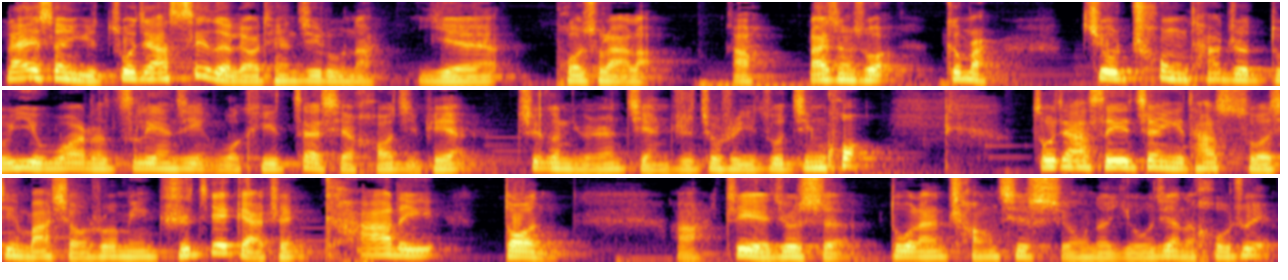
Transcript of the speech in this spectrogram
莱森与作家 C 的聊天记录呢，也泼出来了啊！莱森说：“哥们儿，就冲他这独一无二的自恋劲，我可以再写好几篇。这个女人简直就是一座金矿。”作家 C 建议他索性把小说名直接改成 Cardi Dawn，啊，这也就是多兰长期使用的邮件的后缀。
